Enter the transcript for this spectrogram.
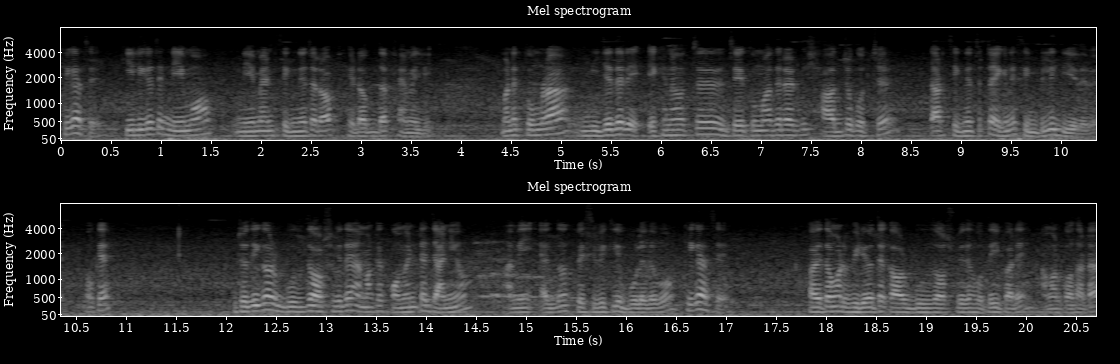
ঠিক আছে? কি লিখেছে? Name of name and signature of head of the family মানে তোমরা নিজেদের এখানে হচ্ছে যে তোমাদের আর কি সাহায্য করছে, তার সিগনেচারটা এখানে সিম্পলি দিয়ে দেবে ওকে যদি কারোর বুঝতে অসুবিধা হয়, আমাকে কমেন্টে জানিও, আমি একদম স্পেসিফিকলি বলে দেবো, ঠিক আছে? হয়তো আমার ভিডিওতে কারোর বুঝতে অসুবিধা হতেই পারে, আমার কথাটা।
